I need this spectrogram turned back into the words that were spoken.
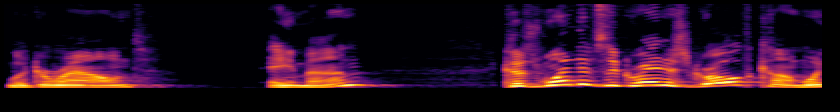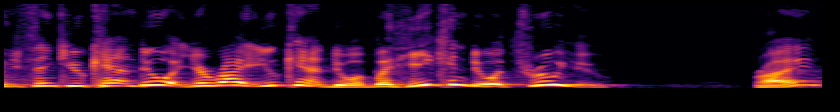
Look around. Amen? Because when does the greatest growth come? When you think you can't do it. You're right, you can't do it, but He can do it through you, right?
